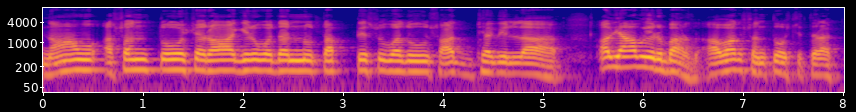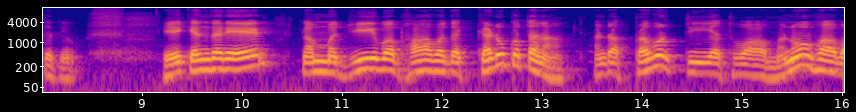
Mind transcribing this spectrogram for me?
ನಾವು ಅಸಂತೋಷರಾಗಿರುವುದನ್ನು ತಪ್ಪಿಸುವುದು ಸಾಧ್ಯವಿಲ್ಲ. ಅವು ಯಾವ ಇರಬಾರ್ದು. ಆವಾಗ ಸಂತೋಷಿತರಾಗ್ತೀರಿ ನೀವು. ಏಕೆಂದರೆ ನಮ್ಮ ಜೀವಭಾವದ ಕೆಡುಕುತನ ಅಂದರೆ ಪ್ರವೃತ್ತಿ ಅಥವಾ ಮನೋಭಾವ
